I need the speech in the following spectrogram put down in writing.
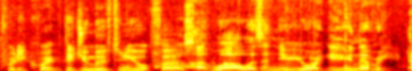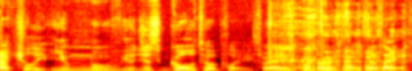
pretty quick. Did you move to New York first? Uh, well, I was in New York. You never actually you move. You just go to a place, right? First, it's like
